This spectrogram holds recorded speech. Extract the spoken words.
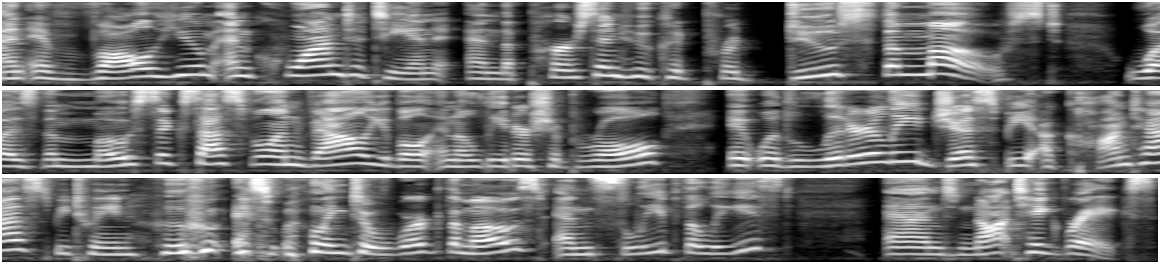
and if volume and quantity and, and the person who could produce the most was the most successful and valuable in a leadership role, it would literally just be a contest between who is willing to work the most and sleep the least and not take breaks.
